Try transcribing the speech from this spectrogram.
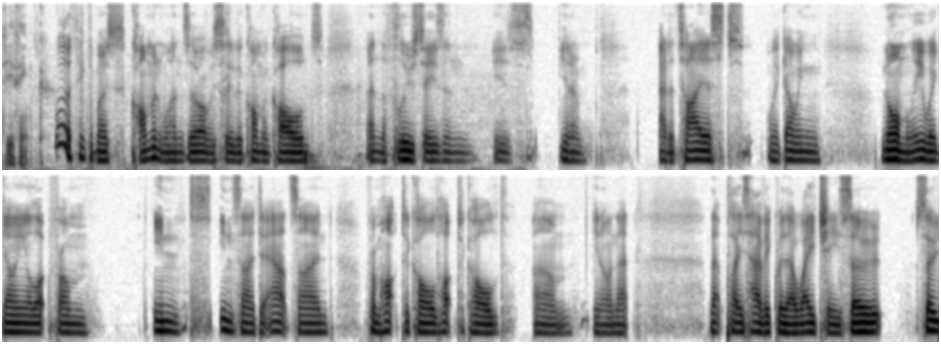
Do you think? Well, I think the most common ones are obviously the common colds, and the flu season is you know at its highest. We're going normally we're going a lot from in inside to outside, from hot to cold, hot to cold. Um, you know, and that that plays havoc with our wei qi. So so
